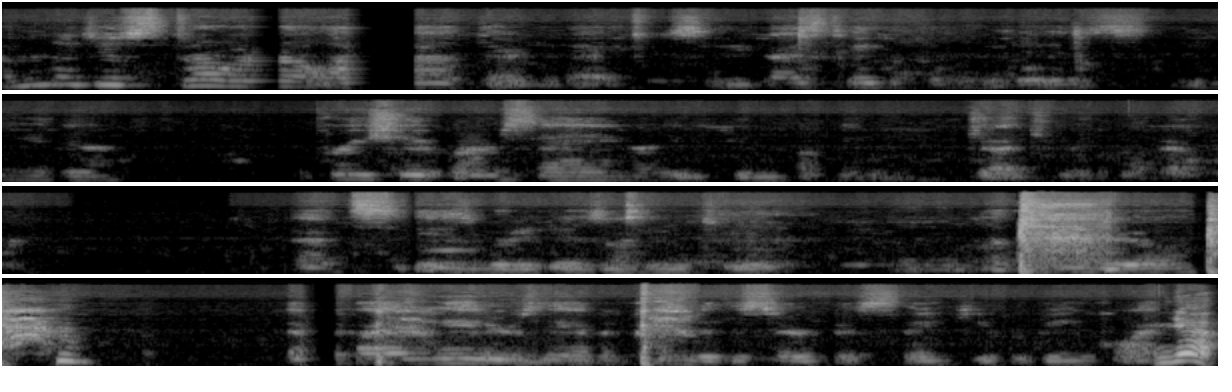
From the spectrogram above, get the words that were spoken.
I'm gonna just throw it all out there today, so you guys take it for what it is. You can either appreciate what I'm saying, or you can fucking judge me, whatever. That's is what it is on YouTube. Let's be real. If I have haters, they haven't come to the surface. Thank you for being quiet. Yeah,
